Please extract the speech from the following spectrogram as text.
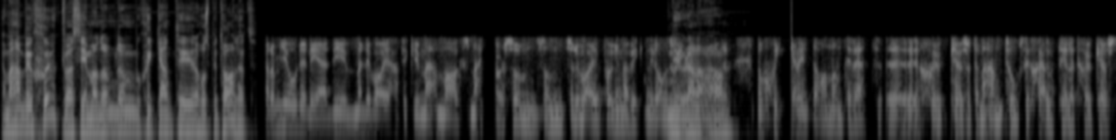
Ja, men han blev sjuk va Simon? De, de skickade han till hospitalet. Ja, de gjorde det, det men det var ju, han fick ju ma- magsmärtor, som, som, så det var ju på grund av viktnedgången. Njurarna, ja. De skickade inte honom till rätt eh, sjukhus, utan han tog sig själv till ett sjukhus.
